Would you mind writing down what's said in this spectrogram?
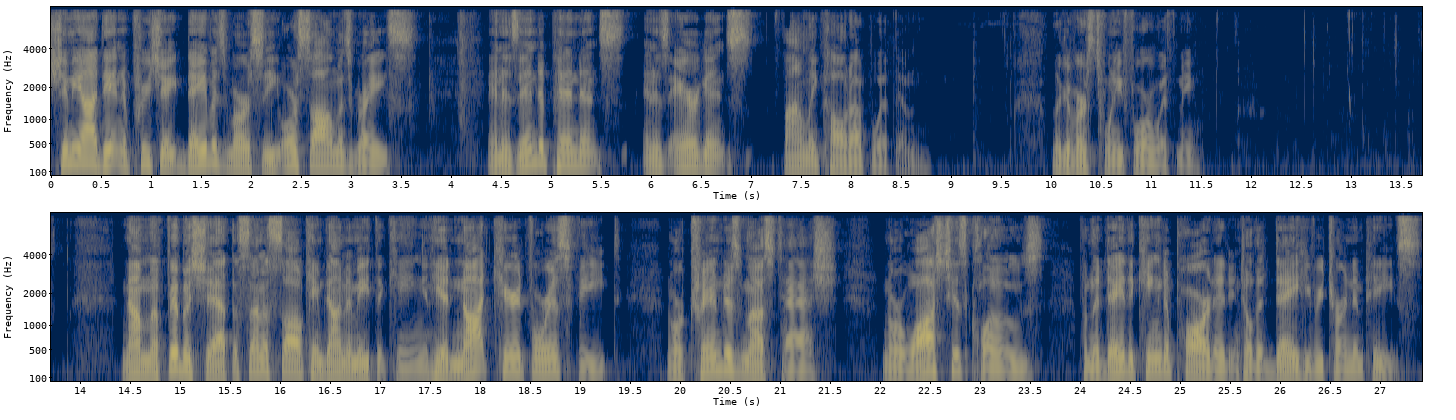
Shimei didn't appreciate David's mercy or Solomon's grace, and his independence and his arrogance finally caught up with him. Look at verse 24 with me. Now Mephibosheth, the son of Saul, came down to meet the king, and he had not cared for his feet, nor trimmed his mustache, nor washed his clothes, from the day the king departed until the day he returned in peace.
